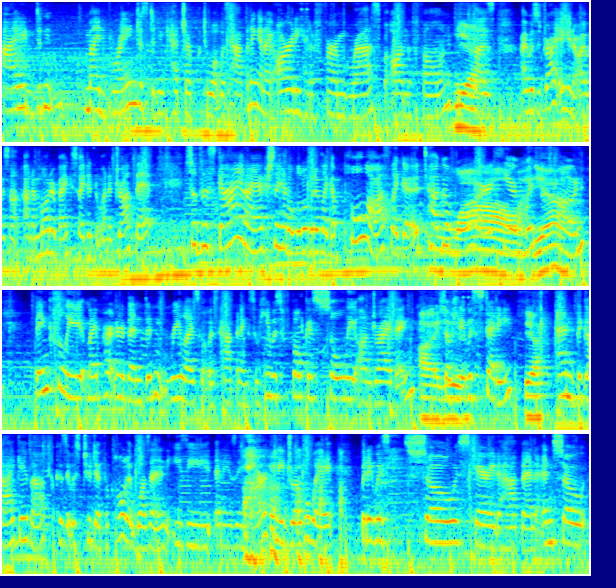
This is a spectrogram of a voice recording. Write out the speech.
I didn't my brain just didn't catch up to what was happening and I already had a firm grasp on the phone Yeah. because I was driving, you know, I was on, on a motorbike so I didn't want to drop it. So this guy and I actually had a little bit of like a pull off, like a tug of Wow, war here with yeah. the phone. Thankfully, my partner then didn't realize what was happening, so he was focused solely on driving. So he was steady. Yeah. And the guy gave up because it was too difficult. It wasn't an easy an easy mark, and he drove away. But it was so scary to happen, and so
